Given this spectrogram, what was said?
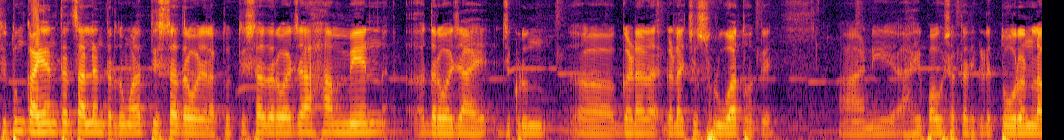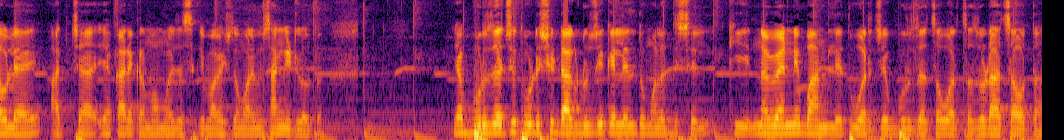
तिथून काही अंतर चालल्यानंतर तुम्हाला तिसरा दरवाजा लागतो. तिसरा दरवाजा हा मेन दरवाजा आहे जिकडून गडा गडाची सुरुवात होते. आणि हे पाहू शकता तिकडे तोरण लावले आहे. आजच्या या कार्यक्रमामुळे जसं की मागाशी तुम्हाला मी सांगितलं होतं. या बुरजाची थोडीशी डागडुजी केलेली तुम्हाला दिसेल की नव्याने बांधलेत वरचे बुरजाचा वरचा जो ढाचा होता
